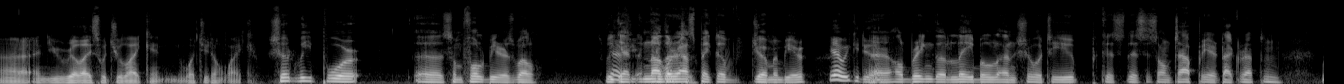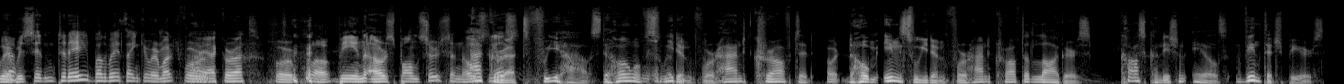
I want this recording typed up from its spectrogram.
uh, and you realize what you like and what you don't like. should we pour uh, some full beer as well? So we Yeah, get you- another want to. aspect of German beer. Yeah, we could do that. Uh, I'll bring the label and show it to you because this is on tap here at Akkurat. Mm. Where Yeah. we're sitting today, by the way. Thank you very much for Hi, for being our sponsors and hosting us. Akkurat Free House, the home of Sweden for handcrafted, or the home in Sweden for handcrafted lagers, cask condition ales, vintage beers,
